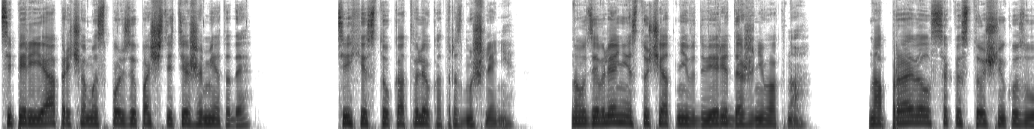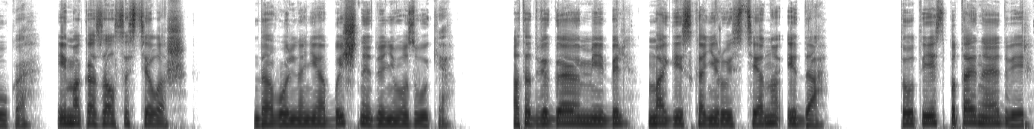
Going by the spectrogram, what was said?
Теперь я, причем использую почти те же методы. Тихий стук отвлек от размышлений. На удивление стучат не в двери, даже не в окно. Направился к источнику звука. Им оказался стеллаж. Довольно необычные для него звуки. Отодвигаю мебель, магией сканирую стену, и да, тут есть потайная дверь.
